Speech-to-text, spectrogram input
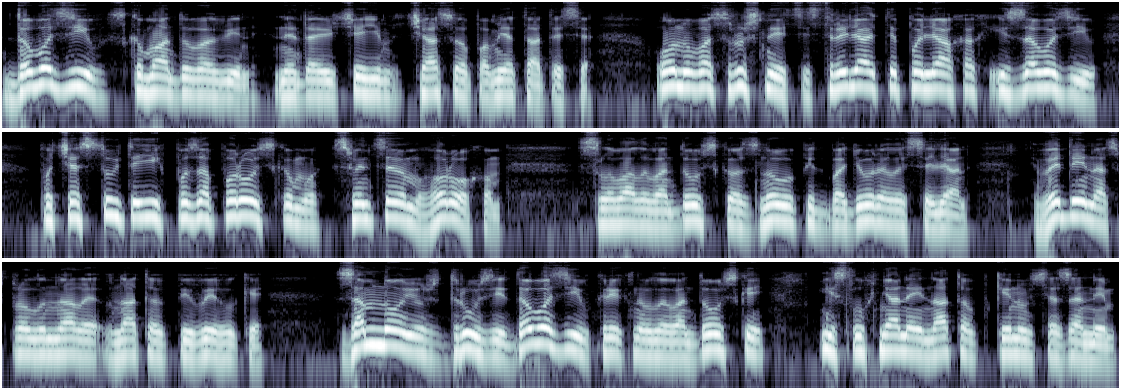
До возів, скомандував він, не даючи їм часу опам'ятатися. Он у вас рушниці, стріляйте по ляхах із завозів, почастуйте їх по Запорозькому свинцевим горохом. Слова Левандовського знову підбадьорили селян. Веди нас, пролунали в натовпі вигуки. За мною ж, друзі, до возів. крикнув Левандовський, і слухняний натовп кинувся за ним.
